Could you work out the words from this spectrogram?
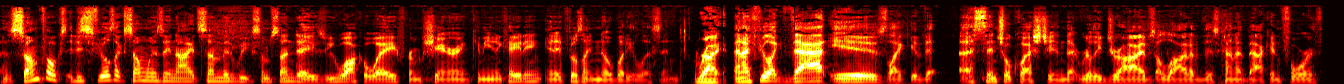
Uh, Some folks it just feels like some Wednesday nights, some midweek, some Sundays we walk away from sharing, communicating, and it feels like nobody listened. right. And I feel like that is like the essential question that really drives a lot of this kind of back and forth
